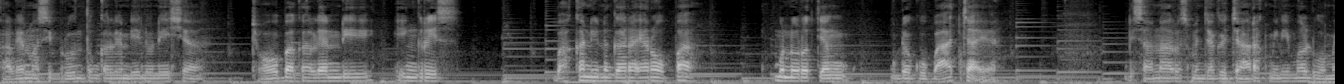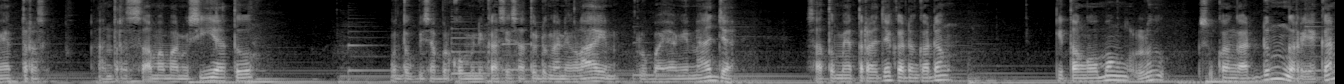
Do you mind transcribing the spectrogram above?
Kalian masih beruntung kalian di Indonesia. Coba kalian di Inggris, bahkan di negara Eropa. Menurut yang udah gue baca ya, di sana harus menjaga jarak minimal 2 meter antar sesama manusia tuh untuk bisa berkomunikasi satu dengan yang lain. Lu bayangin aja, satu meter aja kadang-kadang kita ngomong lu suka nggak denger ya kan?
